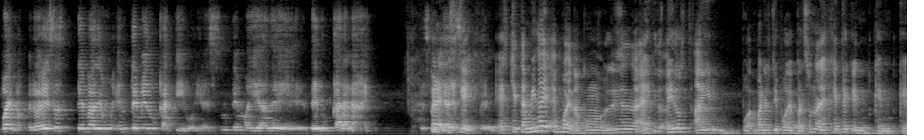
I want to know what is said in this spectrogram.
Bueno, pero eso es tema de un, tema educativo, ya es un tema ya de, educar a la gente. Pero es, que, es que también hay, bueno, como dicen, hay, hay, dos, hay varios tipos de personas. Hay gente que, que, que,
